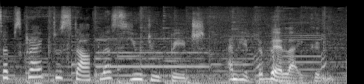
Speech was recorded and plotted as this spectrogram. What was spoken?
subscribe to Star Plus YouTube page and hit the bell icon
